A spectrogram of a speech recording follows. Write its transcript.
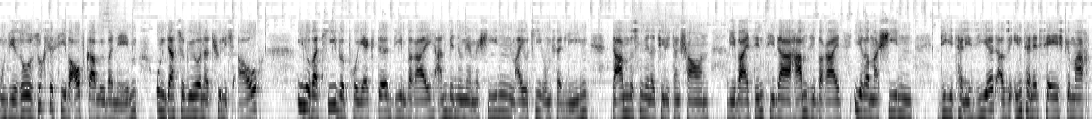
und wir so sukzessive Aufgaben übernehmen. Und dazu gehören natürlich auch innovative Projekte, die im Bereich Anbindung der Maschinen im IoT-Umfeld liegen. Da müssen wir natürlich dann schauen, wie weit sind Sie da? Haben Sie bereits Ihre Maschinen digitalisiert, also internetfähig gemacht?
